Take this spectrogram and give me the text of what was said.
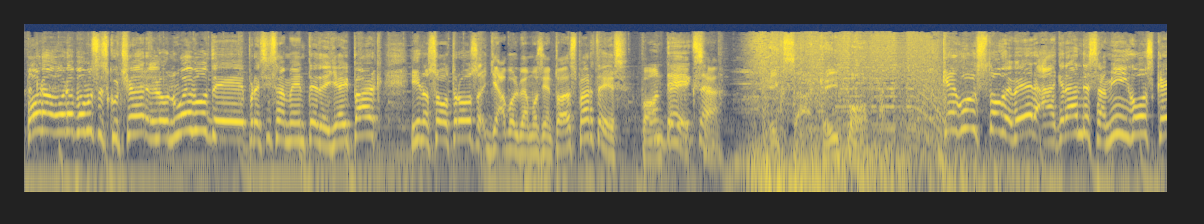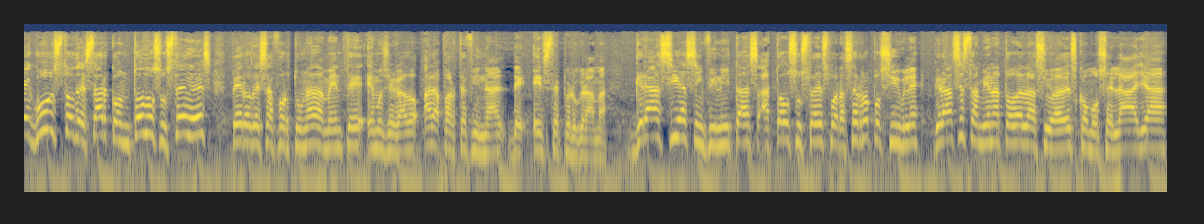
Por ahora vamos a escuchar lo nuevo de precisamente de Jay Park y nosotros ya volvemos y en todas partes. Ponte, Ponte. Exa. Exa K-Pop. Qué gusto de ver a grandes amigos, qué gusto de estar con todos ustedes, pero desafortunadamente hemos llegado a la parte final de este programa. Gracias infinitas a todos ustedes por hacerlo posible. Gracias también a todas las ciudades como Celaya,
